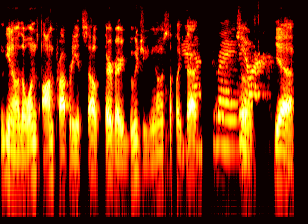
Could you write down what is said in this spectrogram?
you know, the ones on property itself, they're very bougie, you know, stuff like that. Right. So- They are. Yeah.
